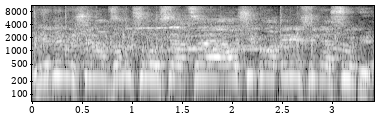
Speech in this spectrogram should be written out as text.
Єдине, що нам залишилося, це очікувати рішення суддів.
